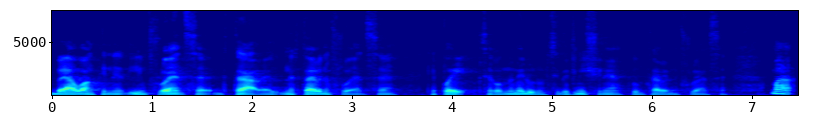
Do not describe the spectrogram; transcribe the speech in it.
bravo anche nell'influencer travel, nel travel influencer, che poi secondo me lui non si definisce neanche un travel influencer, ma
